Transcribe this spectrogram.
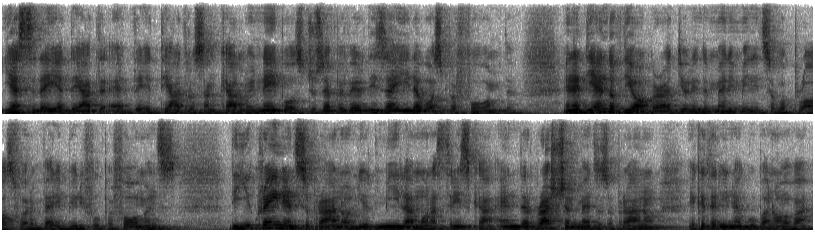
Yesterday at the, at the Teatro San Carlo in Naples, Giuseppe Verdi's Aida was performed. And at the end of the opera, during the many minutes of applause for a very beautiful performance, the Ukrainian soprano Lyudmila Monastyrska and the Russian mezzo-soprano Ekaterina Gubanova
